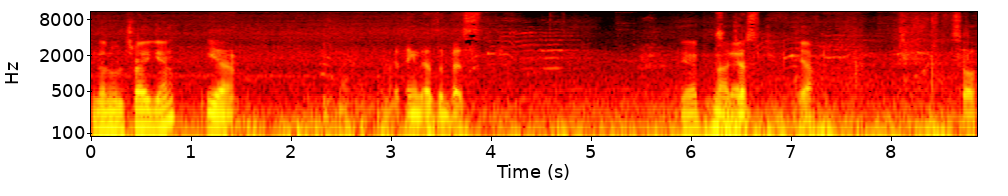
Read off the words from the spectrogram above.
And then we'll try again. Yeah. I think that's the best. Yep. it's No, dead. just yeah. So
